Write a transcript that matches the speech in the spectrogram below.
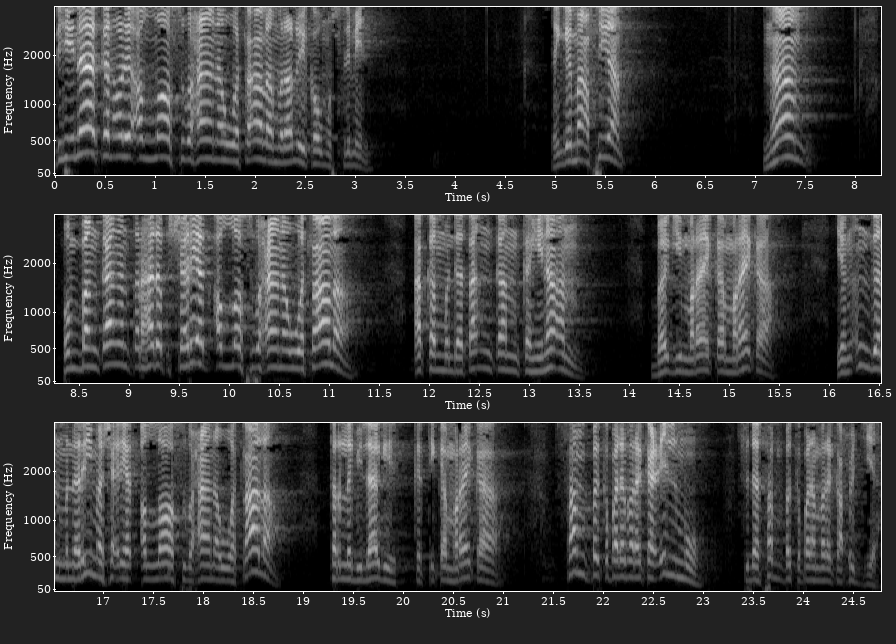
dihinakan oleh Allah Subhanahu wa taala melalui kaum muslimin. Sehingga maksiat nam pembangkangan terhadap syariat Allah Subhanahu wa taala akan mendatangkan kehinaan bagi mereka-mereka yang enggan menerima syariat Allah Subhanahu wa taala terlebih lagi ketika mereka sampai kepada mereka ilmu sudah sampai kepada mereka hujjah.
